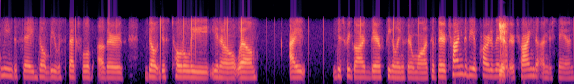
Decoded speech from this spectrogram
mean to say don't be respectful of others don't just totally you know well i disregard their feelings their wants if they're trying to be a part of it yes. if they're trying to understand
